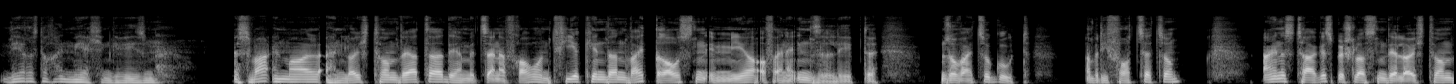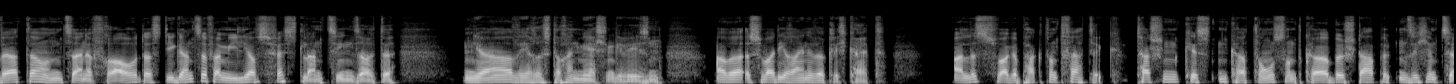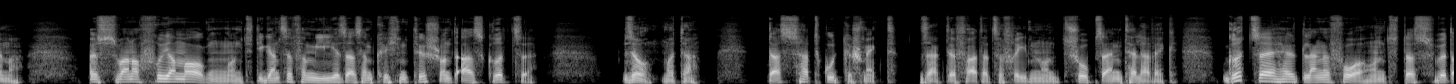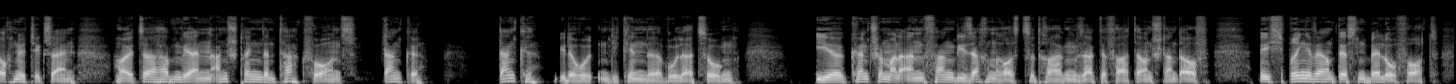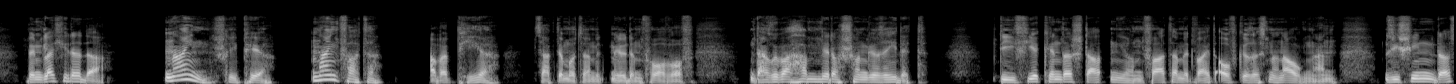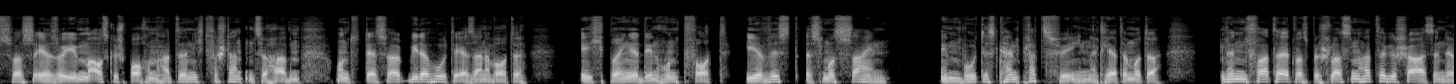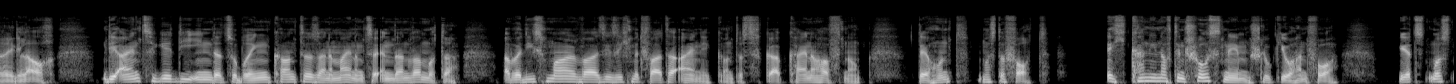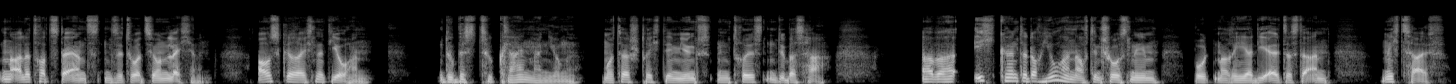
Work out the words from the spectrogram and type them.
Wäre es doch ein Märchen gewesen. Es war einmal ein Leuchtturmwärter, der mit seiner Frau und vier Kindern weit draußen im Meer auf einer Insel lebte. So weit, so gut. Aber die Fortsetzung? Eines Tages beschlossen der Leuchtturmwärter und seine Frau, dass die ganze Familie aufs Festland ziehen sollte. Ja, wäre es doch ein Märchen gewesen. Aber es war die reine Wirklichkeit. Alles war gepackt und fertig. Taschen, Kisten, Kartons und Körbe stapelten sich im Zimmer. Es war noch früh am Morgen und die ganze Familie saß am Küchentisch und aß Grütze. So, Mutter, das hat gut geschmeckt, sagte Vater zufrieden und schob seinen Teller weg. Grütze hält lange vor und das wird auch nötig sein. Heute haben wir einen anstrengenden Tag vor uns. Danke. Danke, wiederholten die Kinder wohlerzogen. Ihr könnt schon mal anfangen, die Sachen rauszutragen, sagte Vater und stand auf. Ich bringe währenddessen Bello fort. Bin gleich wieder da. Nein, schrie Peer. Nein, Vater. Aber Peer, sagte Mutter mit mildem Vorwurf, darüber haben wir doch schon geredet. Die vier Kinder starrten ihren Vater mit weit aufgerissenen Augen an. Sie schienen das, was er soeben ausgesprochen hatte, nicht verstanden zu haben, und deshalb wiederholte er seine Worte. Ich bringe den Hund fort. Ihr wisst, es muss sein. Im Boot ist kein Platz für ihn, erklärte Mutter. Wenn Vater etwas beschlossen hatte, geschah es in der Regel auch. Die einzige, die ihn dazu bringen konnte, seine Meinung zu ändern, war Mutter. Aber diesmal war sie sich mit Vater einig, und es gab keine Hoffnung. Der Hund musste fort. Ich kann ihn auf den Schoß nehmen, schlug Johann vor. Jetzt mussten alle trotz der ernsten Situation lächeln. Ausgerechnet Johann. Du bist zu klein, mein Junge. Mutter strich dem Jüngsten tröstend übers Haar. Aber ich könnte doch Johann auf den Schoß nehmen, bot Maria die Älteste an. Nichts half.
